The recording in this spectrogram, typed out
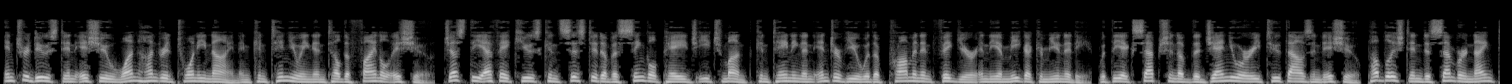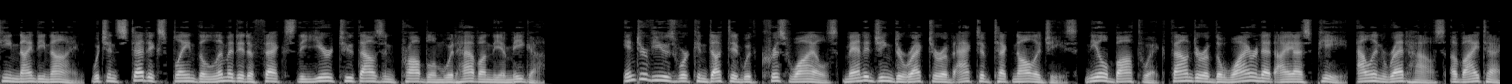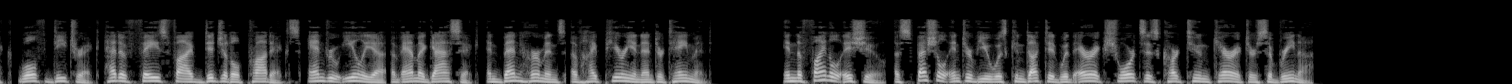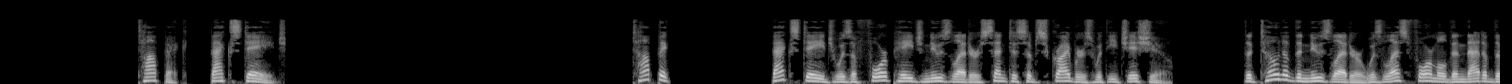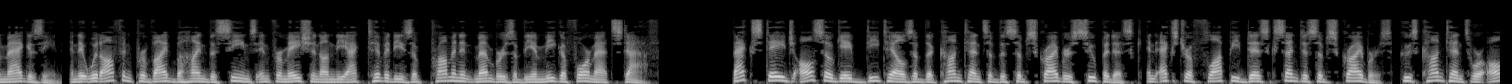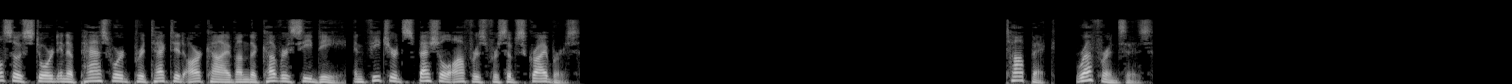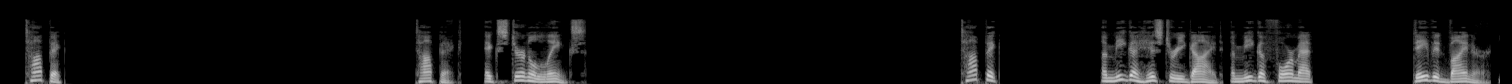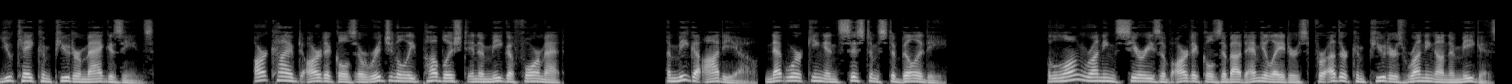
Introduced in issue 129 and continuing until the final issue, just the FAQs consisted of a single page each month containing an interview with a prominent figure in the Amiga community, with the exception of the January 2000 issue published in December 1999, which instead explained the limited effects the year 2000 problem would have on the Amiga. Interviews were conducted with Chris Wiles, managing director of Active Technologies, Neil Bothwick, founder of the WireNet ISP, Alan Redhouse of iTech, Wolf Dietrich, head of Phase 5 Digital Products, Andrew Elia of Amigasic, and Ben Hermans of Hyperion Entertainment. In the final issue, a special interview was conducted with Eric Schwartz's cartoon character Sabrina. Topic: Backstage Backstage was a four-page newsletter sent to subscribers with each issue. The tone of the newsletter was less formal than that of the magazine, and it would often provide behind-the-scenes information on the activities of prominent members of the Amiga format staff. Backstage also gave details of the contents of the subscribers' SuperDisk an extra floppy disk sent to subscribers, whose contents were also stored in a password-protected archive on the cover CD, and featured special offers for subscribers. References. External links. Amiga History Guide, Amiga Format. David Viner, UK Computer Magazines. Archived articles originally published in Amiga format. Amiga Audio, Networking and System Stability A long-running series of articles about emulators for other computers running on Amigas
